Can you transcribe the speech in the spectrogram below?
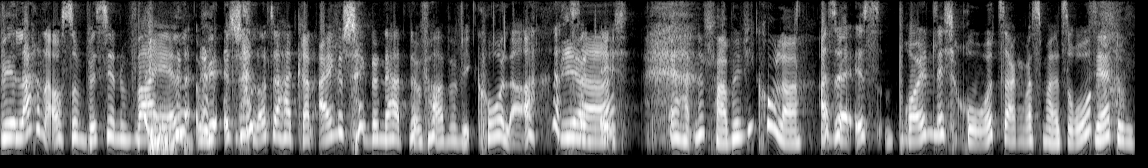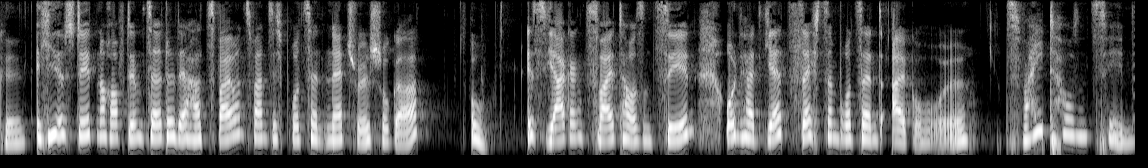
wir lachen auch so ein bisschen, weil wir, Charlotte hat gerade eingeschenkt und er hat eine Farbe wie Cola. Ja. Ich Er hat eine Farbe wie Cola. Also er ist bräunlich-rot, sagen wir es mal so. Sehr dunkel. Hier steht noch auf dem Zettel, der hat 22% Natural Sugar, Oh. ist Jahrgang 2010 und hat jetzt 16% Alkohol. 2010.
